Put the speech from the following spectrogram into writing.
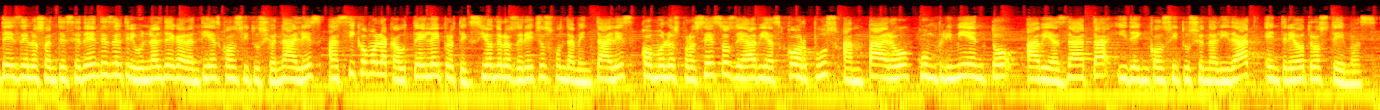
desde los antecedentes del Tribunal de Garantías Constitucionales, así como la cautela y protección de los derechos fundamentales, como los procesos de habeas corpus, amparo, cumplimiento, habeas data y de inconstitucionalidad, entre otros temas.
